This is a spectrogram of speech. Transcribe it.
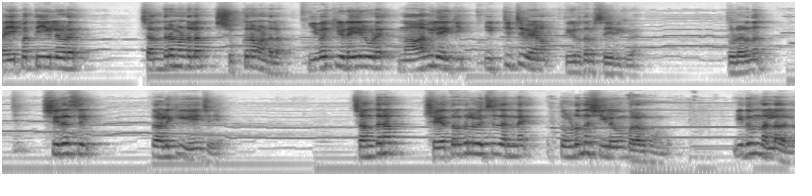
കൈപ്പത്തിയിലൂടെ ചന്ദ്രമണ്ഡലം ശുക്രമണ്ഡലം ഇവയ്ക്കിടയിലൂടെ നാവിലേക്ക് ഇറ്റിറ്റ് വേണം തീർത്ഥം സേവിക്കുവാൻ. തുടർന്ന് ശിരസിൽ തളിക്കുകയും ചെയ്യാം. ചന്ദനം ക്ഷേത്രത്തിൽ വെച്ച് തന്നെ തൊടുന്ന ശീലവും പലർക്കുമുണ്ട്. ഇതും നല്ലതല്ല.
